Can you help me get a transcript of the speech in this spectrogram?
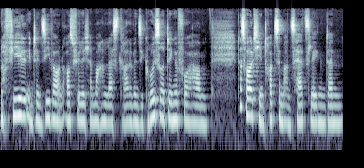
noch viel intensiver und ausführlicher machen lässt, gerade wenn Sie größere Dinge vorhaben. Das wollte ich Ihnen trotzdem ans Herz legen, denn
